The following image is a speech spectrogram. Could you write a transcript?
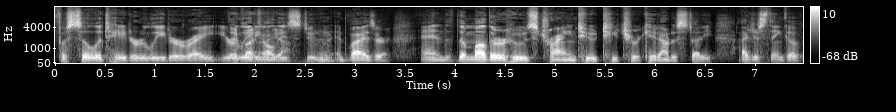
facilitator leader, right? You're leading all yeah. these mm-hmm. student advisor, and the mother who's trying to teach her kid how to study. I just think of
